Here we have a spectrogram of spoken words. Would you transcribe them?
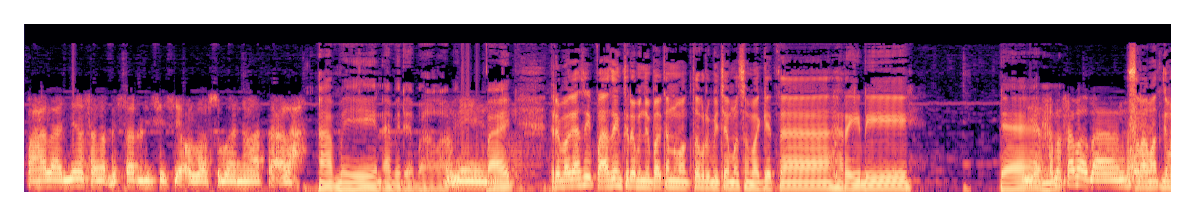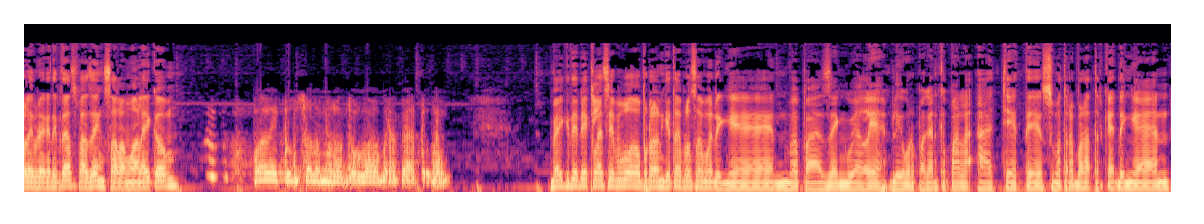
pahalanya sangat besar di sisi Allah Subhanahu Wa Taala. Amin, amin ya. Amin. Baik, terima kasih Pak Zeng sudah menyempatkan waktu berbicara bersama kita hari ini. Ya, Dan sama-sama Bang. selamat kembali beraktivitas Pak Zeng. Assalamualaikum. Waalaikumsalam warahmatullahi wabarakatuh. Baik, kelas people obrolan kita bersama dengan Bapak Zengwel ya. Beliau merupakan Kepala ACT Sumatera Barat terkait dengan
